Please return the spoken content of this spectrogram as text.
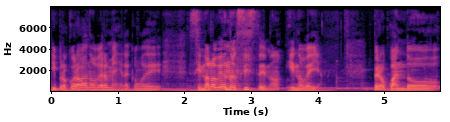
Y procuraba no verme. Era como de, si no lo veo, no existe, ¿no? Y no veía. Pero cuando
